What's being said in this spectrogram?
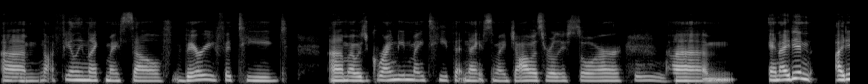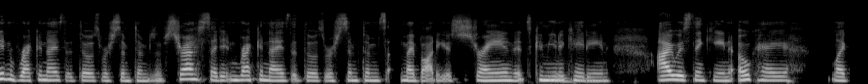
um, not feeling like myself, very fatigued. Um, I was grinding my teeth at night, so my jaw was really sore. Ooh. Um, and I didn't I didn't recognize that those were symptoms of stress. I didn't recognize that those were symptoms my body is strained, it's Mhm. communicating. I was thinking, okay, like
